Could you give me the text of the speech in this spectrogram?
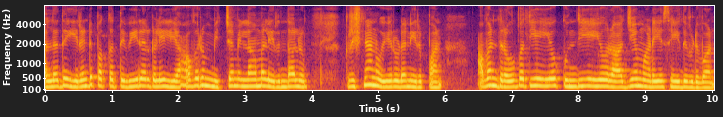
அல்லது இரண்டு பக்கத்து வீரர்களில் யாவரும் மிச்சமில்லாமல் இருந்தாலும் கிருஷ்ணன் உயிருடன் இருப்பான். அவன் திரௌபதியையோ குந்தியையோ ராஜ்யம் அடைய செய்து விடுவான்.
